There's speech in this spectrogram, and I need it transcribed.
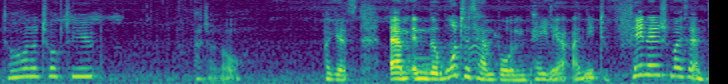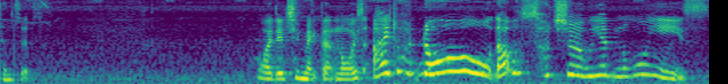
Do I want to talk to you? I don't know. I guess. Um, in the water temple in Palia, I need to finish my sentences. Why did she make that noise? I don't know! That was such a weird noise.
